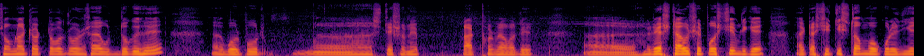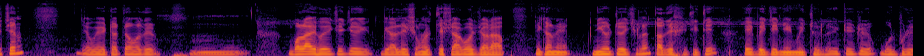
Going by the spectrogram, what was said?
সোমনাথ চট্টোপাধ্যায় সাহেব উদ্যোগী হয়ে বোলপুর স্টেশনের প্ল্যাটফর্মে আমাদের রেস্ট হাউসের পশ্চিম দিকে একটা স্মৃতিস্তম্ভ করে দিয়েছেন এবং এটাতে আমাদের বলাই হয়েছে যে বিয়াল্লিশ উনত্রিশ আগস্ট যারা এখানে নিহত হয়েছিলেন, তাদের স্মৃতিতে এই বেজে নির্মিত হলো। এটি বোলপুরে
